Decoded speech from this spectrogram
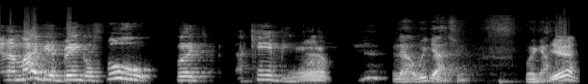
and I might be a Bengal fool, but I can't be. Yeah. No, we got you. We got you.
